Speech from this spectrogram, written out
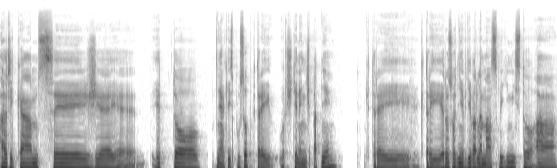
a říkám si, že je, je to nějaký způsob, který určitě není špatně, který, který rozhodně v divadle má svý místo a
